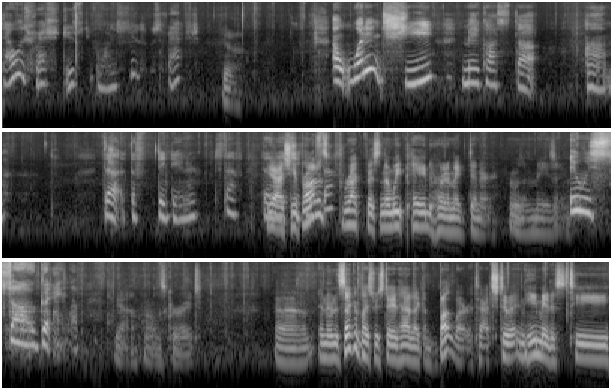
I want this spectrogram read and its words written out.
That was fresh juice. Orange juice was fresh. yeah. Oh, wouldn't she make us the, um, the the, the dinner stuff? Yeah, she brought us stuff? breakfast, and then we paid her to make dinner. It was amazing. It was so good. I love it. Yeah, that was great. Um, and then the second place we stayed had like a butler attached to it, and he made us tea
